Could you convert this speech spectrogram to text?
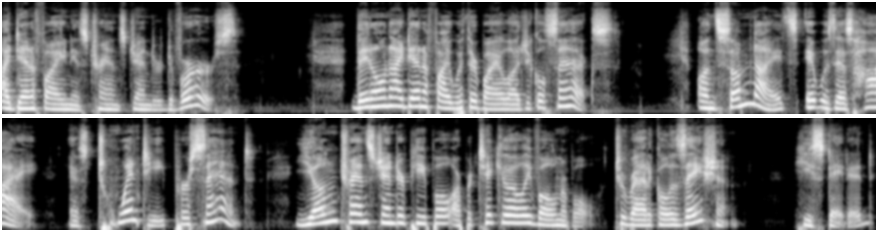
identifying as transgender diverse. They don't identify with their biological sex. On some nights, it was as high as 20%. Young transgender people are particularly vulnerable to radicalization, he stated.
